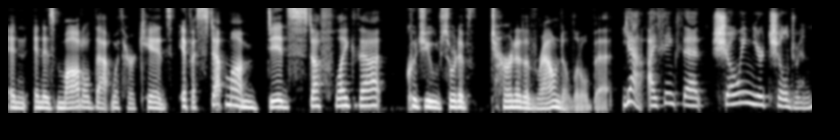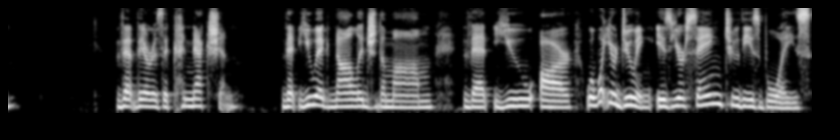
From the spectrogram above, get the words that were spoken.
and and is modeled that with her kids, if a stepmom did stuff like that, could you sort of turn it around a little bit? Yeah, I think that showing your children that there is a connection that you acknowledge the mom, that you are, well, what you're doing is you're saying to these boys,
